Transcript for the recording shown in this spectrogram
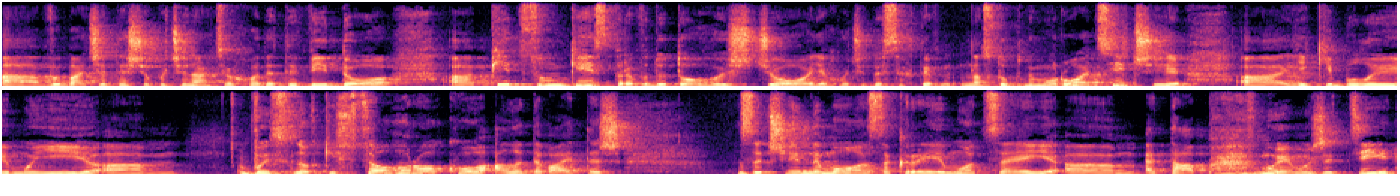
Е, ви бачите, що починають виходити відео е, підсумки з приводу того, що я хочу досягти в наступному році, чи е, які були мої. ем, висновки з цього року, але давайте ж зачинимо, закриємо цей ем, етап в моєму житті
